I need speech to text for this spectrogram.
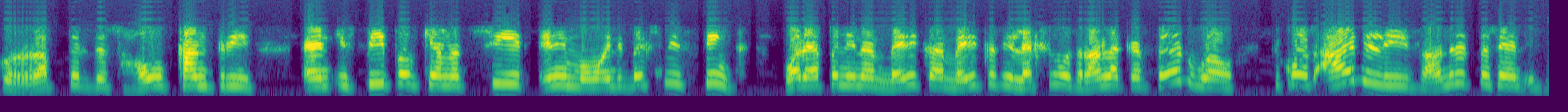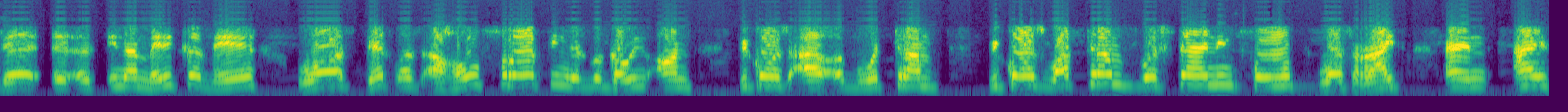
corrupted this whole country. And if people cannot see it anymore, and it makes me think what happened in America, America's election was run like a third world. Because I believe 100% there, uh, in America there was that was a whole fraud thing that was going on because uh, with Trump, because what Trump was standing for was right. And I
